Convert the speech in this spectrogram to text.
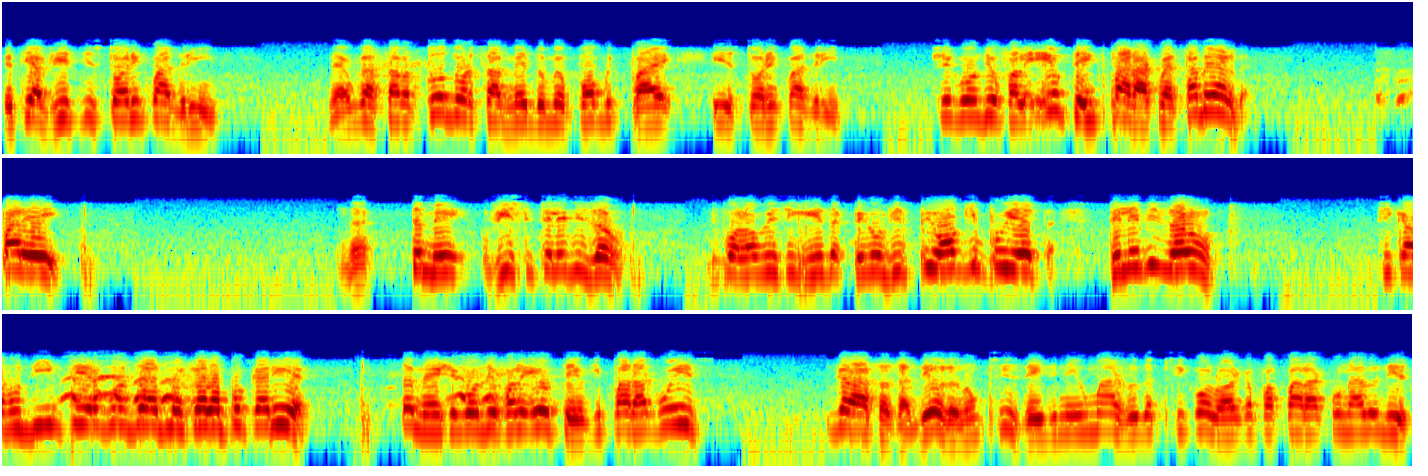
eu tinha visto de história em quadrinho. Né? Eu gastava todo o orçamento do meu pobre pai em história em quadrinho. Chegou um dia eu falei, eu tenho que parar com essa merda. Parei. Né? Também, visto em televisão. Depois, logo em seguida, peguei um vício pior que punheta. Televisão. Ficava o dia inteiro grudado naquela porcaria. Também chegou um dia e falei, eu tenho que parar com isso. Graças a Deus, eu não precisei de nenhuma ajuda psicológica para parar com nada disso.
